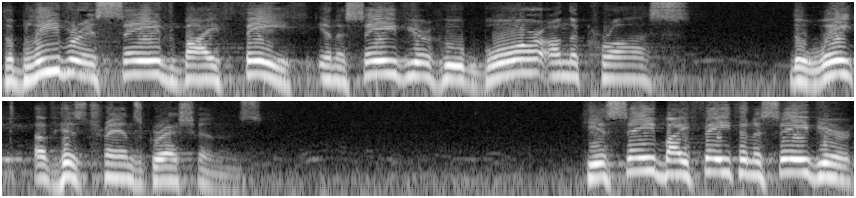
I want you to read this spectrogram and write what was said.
The believer is saved by faith in a Savior who bore on the cross the weight of his transgressions. He is saved by faith in a Savior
